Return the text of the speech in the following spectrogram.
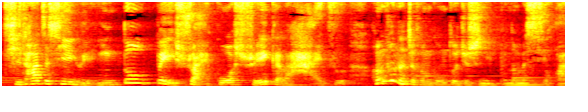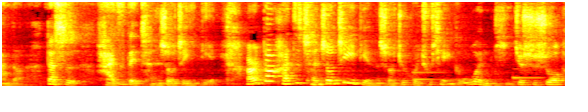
其他这些原因都被甩锅甩给了孩子，很可能这份工作就是你不那么喜欢的，但是孩子得承受这一。点，而当孩子承受这一点的时候，就会出现一个问题，就是说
